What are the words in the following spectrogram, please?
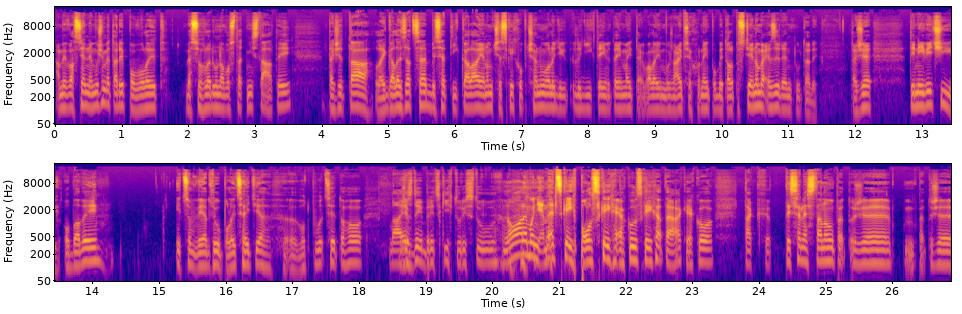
a my vlastně nemůžeme tady povolit bez ohledu na ostatní státy takže ta legalizace by se týkala jenom českých občanů a lidí, lidí kteří tady mají trvalý, možná i přechodný pobyt, ale prostě jenom rezidentů tady. Takže ty největší obavy, i co vyjadřují policajti a e, odpůrci toho, nájezdy že, britských turistů. No, nebo německých, polských, rakouských a tak, jako, tak ty se nestanou, protože, protože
